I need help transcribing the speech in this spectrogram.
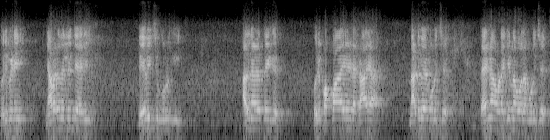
ഒരു പിടി ഞവരനെല്ലിന്റെ അരി വേവിച്ചു കുറുക്കി. അതിനകത്തേക്ക് ഒരു പപ്പായയുടെ കായ നടുവേ മുറിച്ച് തേങ്ങ ഉടയ്ക്കുന്ന പോലെ മുറിച്ച്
